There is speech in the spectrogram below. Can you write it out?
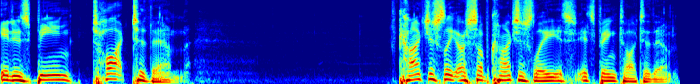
It is being taught to them. Consciously or subconsciously, it's, it's being taught to them.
